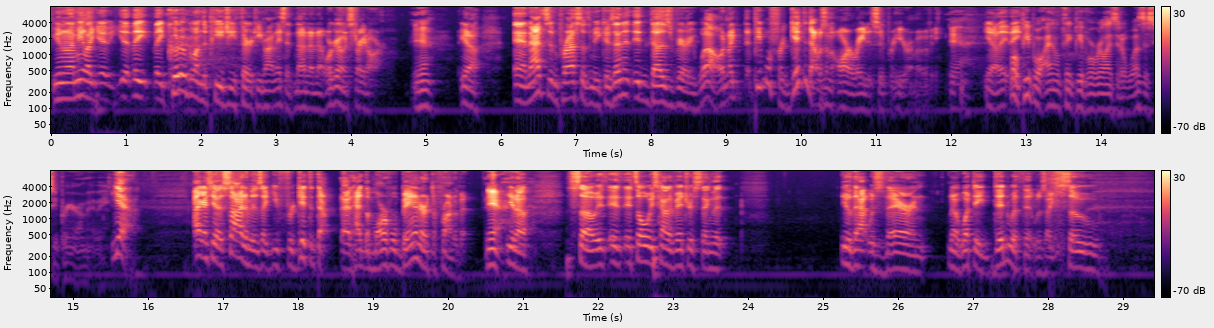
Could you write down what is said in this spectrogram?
You know what I mean? Like, they they could have gone the PG thirteen route. And they said, no, no, no, we're going straight R. Yeah. You know, and that's impressive to me because then it, it does very well. And like, people forget that that was an R rated superhero movie. Yeah. You know, they, Well, they- people, I don't think people realize that it was a superhero movie. yeah. I guess the other side of it is like you forget that that, that had the Marvel banner at the front of it. Yeah. you know so it, it, it's always kind of interesting that you know that was there and you know what they did with it was like so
